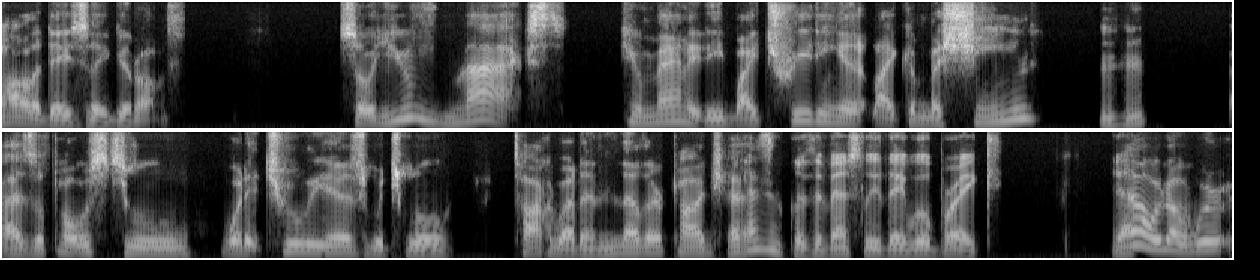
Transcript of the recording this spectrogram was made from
holidays they get off? So you've maxed humanity by treating it like a machine Mm-hmm. as opposed to what it truly is, which we'll talk about in another podcast. Because eventually they will break. Yeah. No, no, we're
